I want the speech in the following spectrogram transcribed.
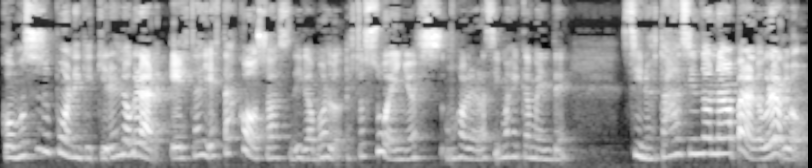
¿cómo se supone que quieres lograr estas y estas cosas, digamos, estos sueños, vamos a hablar así mágicamente, si no estás haciendo nada para lograrlo?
